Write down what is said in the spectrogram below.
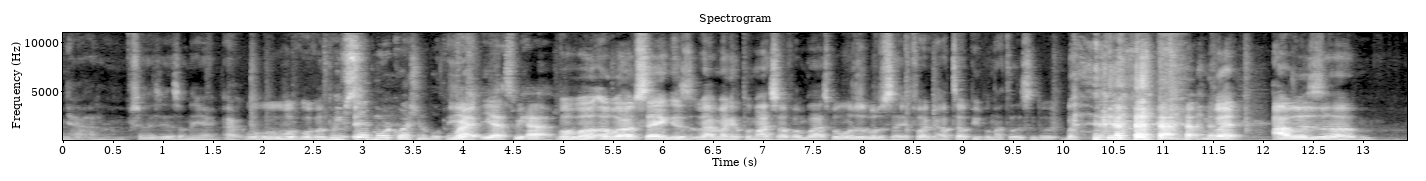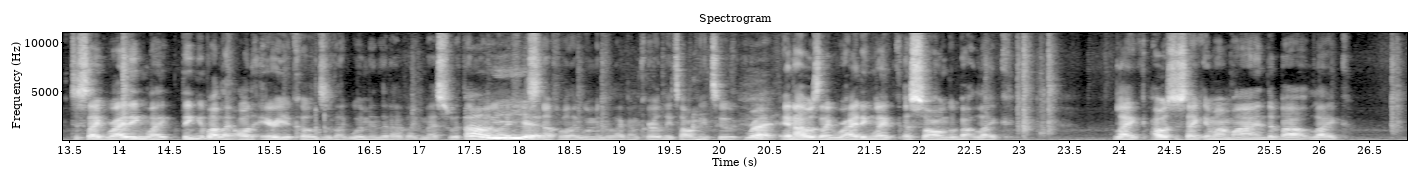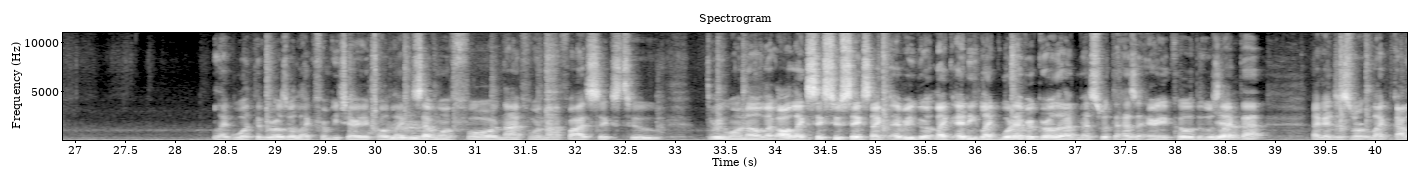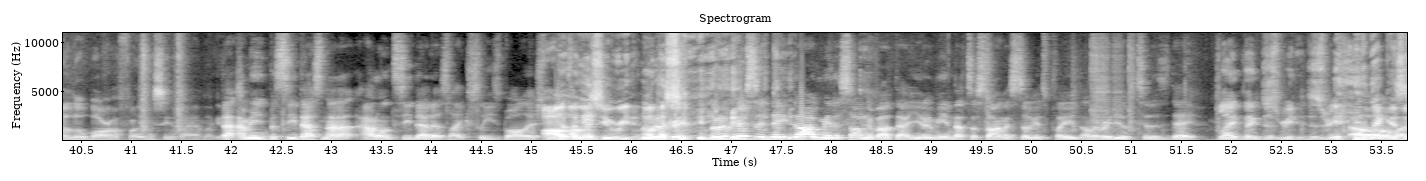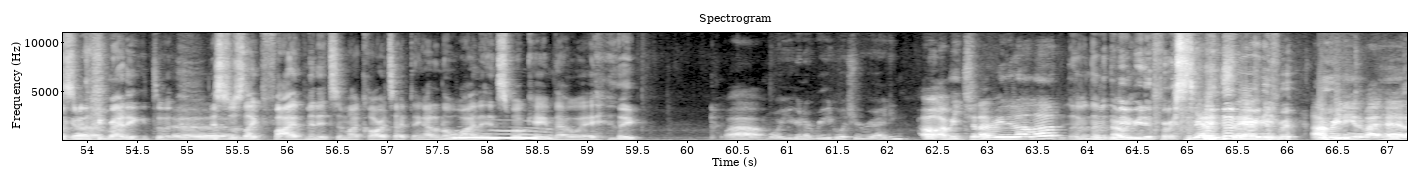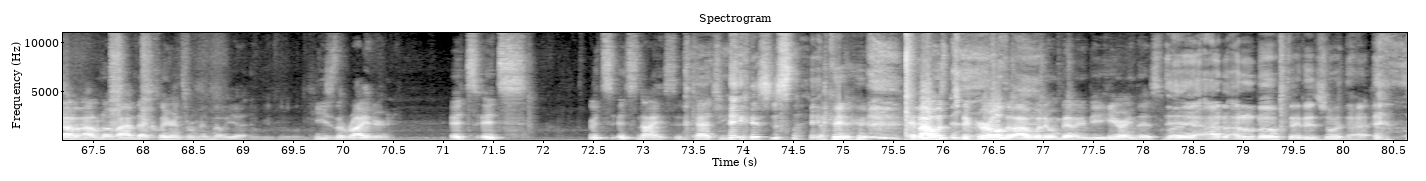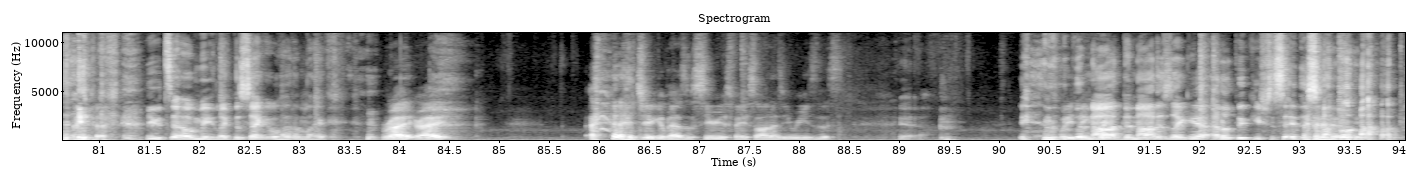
yeah, I don't know. Should I say this on the air? All right, we'll, we'll, we'll, we'll go through We've it. said more questionable things. Right. Yes, we have. Well, well, uh, what I'm saying is, I'm not gonna put myself on blast, but we'll just we'll just say, it. fuck, it, I'll tell people not to listen to it. but I was um just like writing, like thinking about like all the area codes of like women that I've like messed with in Oh, my yeah, life yeah. and stuff, or like women that like I'm currently talking to, Right. and I was like writing like a song about like, like I was just like in my mind about like. Like what the girls are like from each area code, like Mm. 714, 949, 562, 310 like all like 626 like every girl like any like whatever girl that i've messed with that has an area code that was Yeah. like that like i just wrote, like got a little bar off for let me see if i have like That I mean, but see, that's not. I don't see that as like sleazeballish. I'll, because, I unless mean, you read it Unless Ludacris, you- Ludacris and Nate Dogg made a song about that. You know what I mean? That's a song that still gets played on the radios to this day. like like just read it just read it Oh like it's my just God. writing into it Uh, this was like five minutes in my car type thing i don't know why the inspo came that way like Wow. Well, you're gonna read what you're writing. Oh, I mean, should I read it out loud? let me, let me, let me read it first Yeah, I'm Let me saying. I read it mean, first. I'm reading it in my head. I I don't know if I have that clearance from him though yet. Let me do it. He's the writer. It's it's it's it's nice. It's catchy. it's just like if I was the girl though, I wouldn't be hearing this. But yeah, I don't, I don't know if they'd enjoy that. Like, you tell me. Like the second one, I'm like, right, right. Jacob has a serious face on as he reads this. yeah. Do you the think, nod, Rick? the nod is like, yeah. I don't think you should say this out loud.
